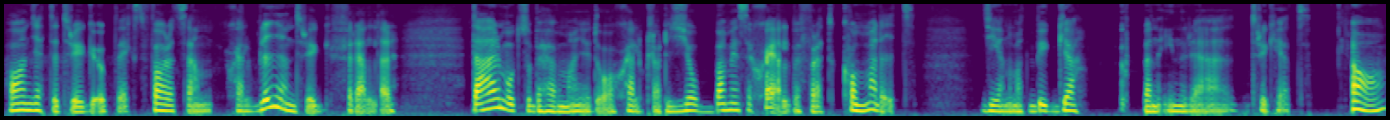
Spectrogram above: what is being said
ha en jättetrygg uppväxt för att sen själv bli en trygg förälder. Däremot så behöver man ju då självklart jobba med sig själv för att komma dit genom att bygga upp en inre trygghet. Ja,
